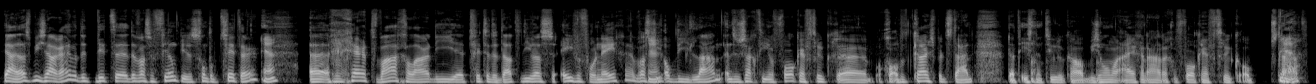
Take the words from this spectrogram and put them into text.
Ja, dat is bizar, hè? Want dit, dit, eh, er was een filmpje, dat stond op Twitter. Ja? Eh, Gert Wagelaar, die eh, twitterde dat. Die was even voor negen, was Ja. hij op die laan. En toen zag hij een vorkheftruc eh, op het kruispunt staan. Dat is natuurlijk al bijzonder eigenaardig, een vorkheftruc op straat.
